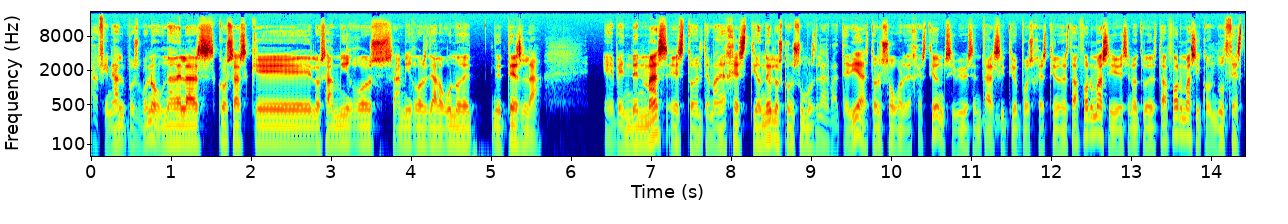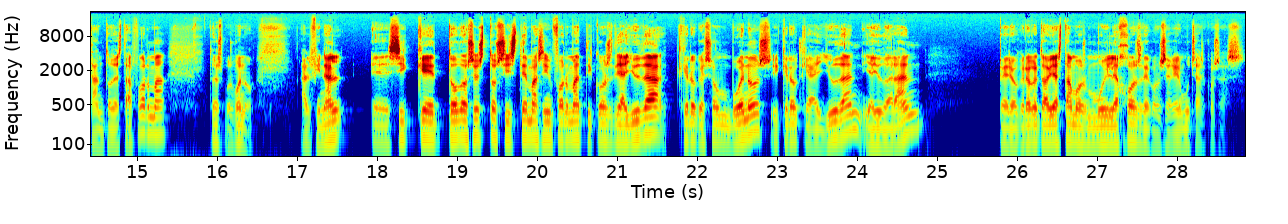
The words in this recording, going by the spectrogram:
Al final, pues bueno, una de las cosas que los amigos, amigos de alguno de, de Tesla eh, venden más es todo el tema de gestión de los consumos de las baterías, todo el software de gestión. Si vives en tal sitio, pues gestiono de esta forma, si vives en otro de esta forma, si conduces tanto de esta forma. Entonces, pues bueno, al final eh, sí que todos estos sistemas informáticos de ayuda creo que son buenos y creo que ayudan y ayudarán, pero creo que todavía estamos muy lejos de conseguir muchas cosas,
